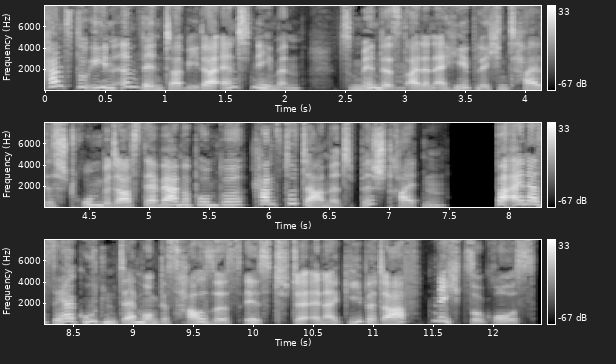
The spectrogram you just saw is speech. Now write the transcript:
kannst du ihn im Winter wieder entnehmen. Zumindest einen erheblichen Teil des Strombedarfs der Wärmepumpe kannst du damit bestreiten. Bei einer sehr guten Dämmung des Hauses ist der Energiebedarf nicht so groß.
